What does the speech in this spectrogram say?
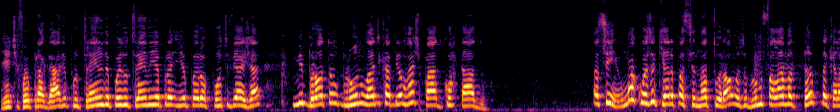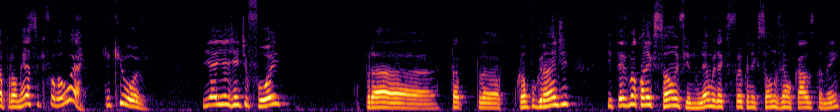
a gente foi para Gávea pro treino, e depois do treino ia para ia o aeroporto viajar, me brota o Bruno lá de cabelo raspado, cortado. Assim, uma coisa que era para ser natural, mas o Bruno falava tanto daquela promessa que falou, ué, o que que houve? E aí a gente foi para Campo Grande, e teve uma conexão, enfim, não lembro onde é que foi a conexão, não vem ao caso também.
